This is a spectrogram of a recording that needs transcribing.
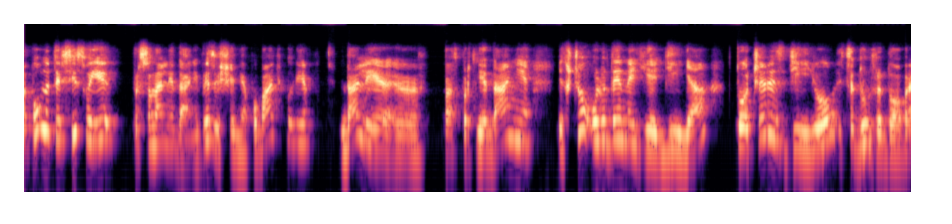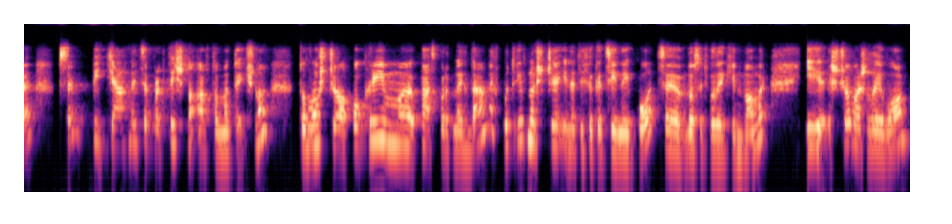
заповнити всі свої персональні дані, прізвище ім'я по батькові, далі е, паспортні дані. Якщо у людини є дія, то через дію, і це дуже добре, все підтягнеться практично автоматично, тому що окрім паспортних даних потрібно ще ідентифікаційний код, це досить великий номер. І що важливо,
